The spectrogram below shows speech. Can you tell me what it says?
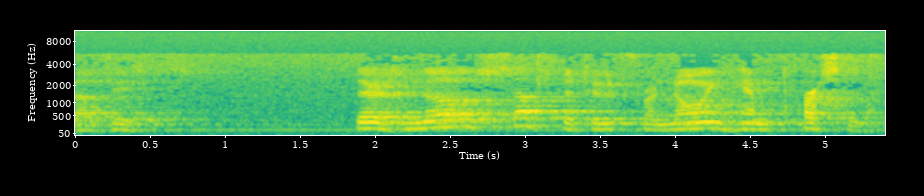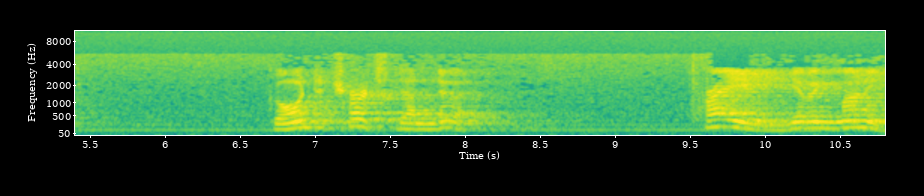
about Jesus. There's no substitute for knowing him personally. Going to church doesn't do it. Praying, giving money,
